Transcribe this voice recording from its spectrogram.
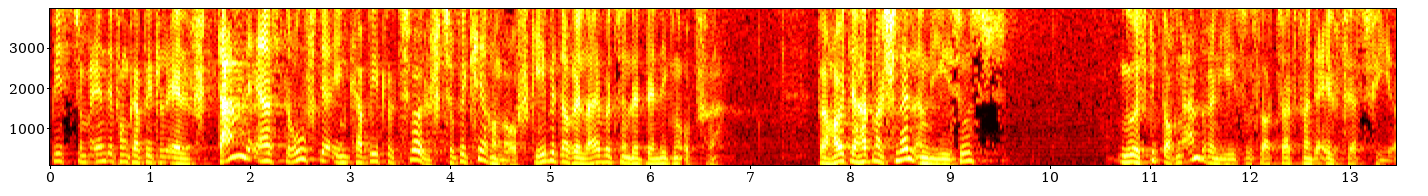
bis zum Ende von Kapitel 11, dann erst ruft er in Kapitel 12 zur Bekehrung auf, gebet eure Leiber zum lebendigen Opfer. Weil heute hat man schnell an Jesus, nur es gibt auch einen anderen Jesus, laut 2. Korinther 11, Vers 4.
